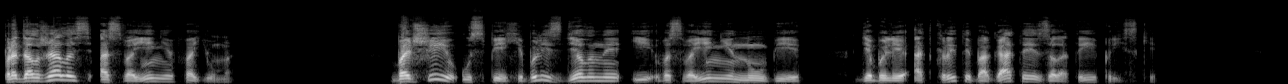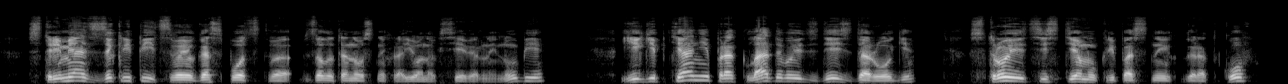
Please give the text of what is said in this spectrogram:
Продолжалось освоение Фаюма. Большие успехи были сделаны и в освоении Нубии, где были открыты богатые золотые прииски. Стремясь закрепить свое господство в золотоносных районах Северной Нубии, египтяне прокладывают здесь дороги, строят систему крепостных городков,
